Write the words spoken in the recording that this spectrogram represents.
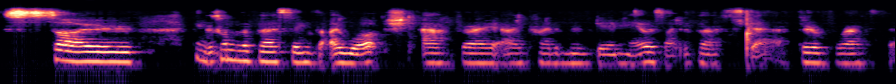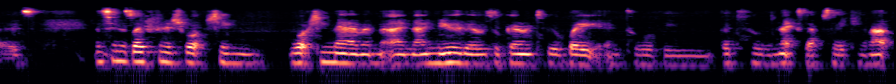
so think it's one of the first things that I watched after I, I kind of moved in here. It was like the first uh, three or four episodes. As soon as I finished watching watching them, and, and I knew there was going to be a wait until the until the next episode came out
